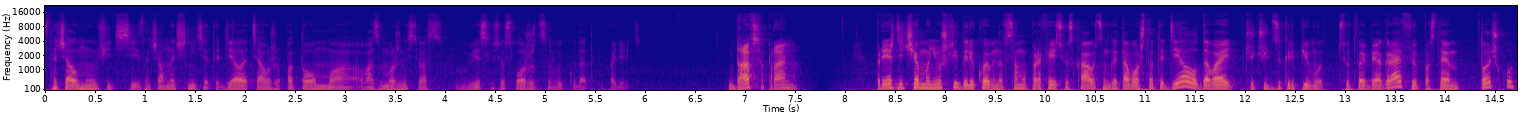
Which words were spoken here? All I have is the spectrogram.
Сначала научитесь и сначала начните это делать, а уже потом, а, возможность у вас, если все сложится, вы куда-то попадете. Да, все правильно прежде чем мы не ушли далеко именно в саму профессию скаутинга и того, что ты делал, давай чуть-чуть закрепим вот всю твою биографию, поставим точку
